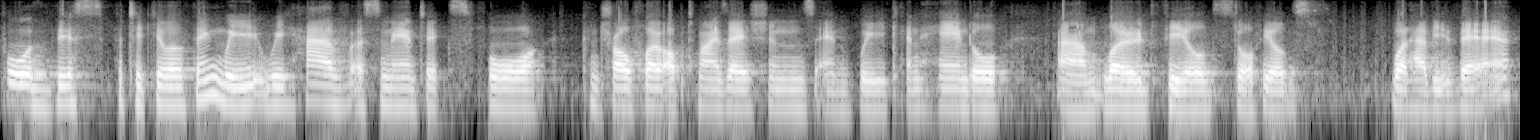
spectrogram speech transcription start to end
for this particular thing. We we have a semantics for control flow optimizations, and we can handle um, load fields, store fields, what have you there.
